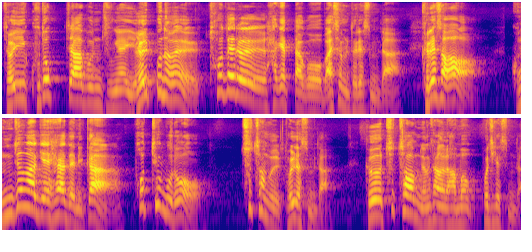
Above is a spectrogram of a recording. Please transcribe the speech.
저희 구독자분 중에 10분을 초대를 하겠다고 말씀을 드렸습니다. 그래서 공정하게 해야 되니까 포튜브로 추첨을 돌렸습니다. 그 추첨 영상을 한번 보시겠습니다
